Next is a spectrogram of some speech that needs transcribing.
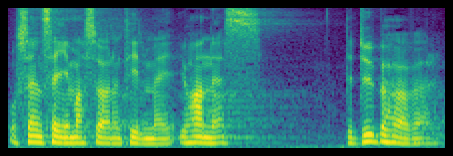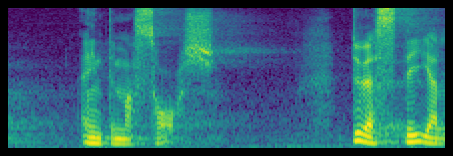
Och sen säger massören till mig, Johannes, det du behöver är inte massage. Du är stel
